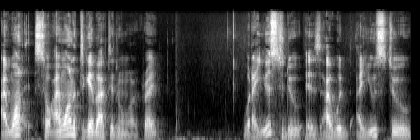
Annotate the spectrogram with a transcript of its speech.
I want so I wanted to get back to doing work, right? what I used to do is I would I used to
